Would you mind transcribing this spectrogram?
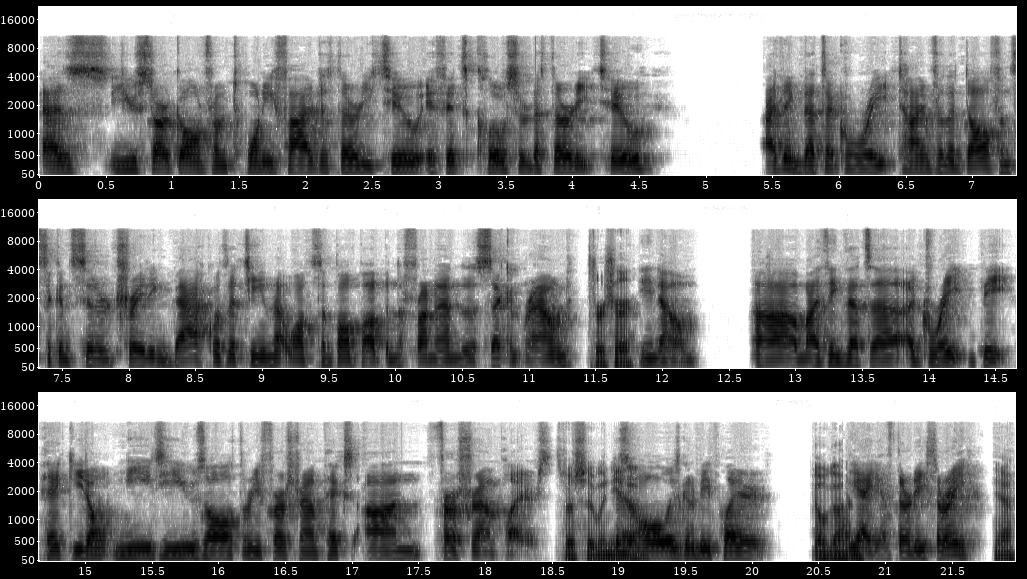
as you start going from 25 to 32, if it's closer to 32, I think that's a great time for the Dolphins to consider trading back with a team that wants to bump up in the front end of the second round. For sure. You know, um, I think that's a, a, great bait pick. You don't need to use all three first round picks on first round players, especially when you there's have... always going to be player. Oh, go ahead. Yeah, you have 33. Yeah.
